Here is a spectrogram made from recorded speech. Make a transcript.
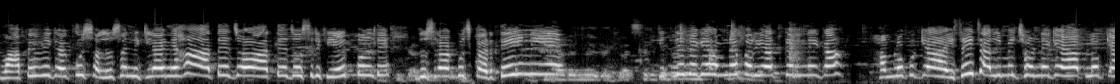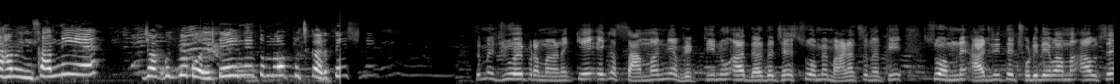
वहाँ पे भी गए कुछ सोल्यूशन निकला ही नहीं हाँ आते जो आते जो सिर्फ यही बोलते दूसरा कुछ करते ही नहीं है कितनी जगह हमने फरियाद करने का हम लोग को क्या ऐसे ही चाली में छोड़ने के हैं आप लोग क्या हम इंसान नहीं है जो कुछ भी बोलते ही नहीं तुम लोग कुछ करते ही नहीं તમે જુઓ એ પ્રમાણે કે એક સામાન્ય વ્યક્તિનું આ દર્દ છે, શું અમે માણસ નથી, શું અમને આ જ રીતે છોડી દેવામાં આવશે?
